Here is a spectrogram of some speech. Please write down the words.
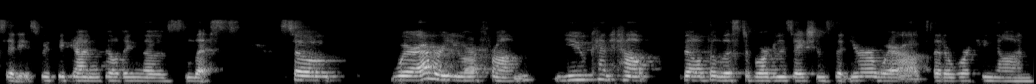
cities. We've begun building those lists. So wherever you are from, you can help build the list of organizations that you're aware of that are working on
